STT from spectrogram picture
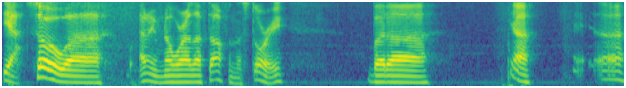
yeah, so uh, I don't even know where I left off in the story, but uh, yeah, uh,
